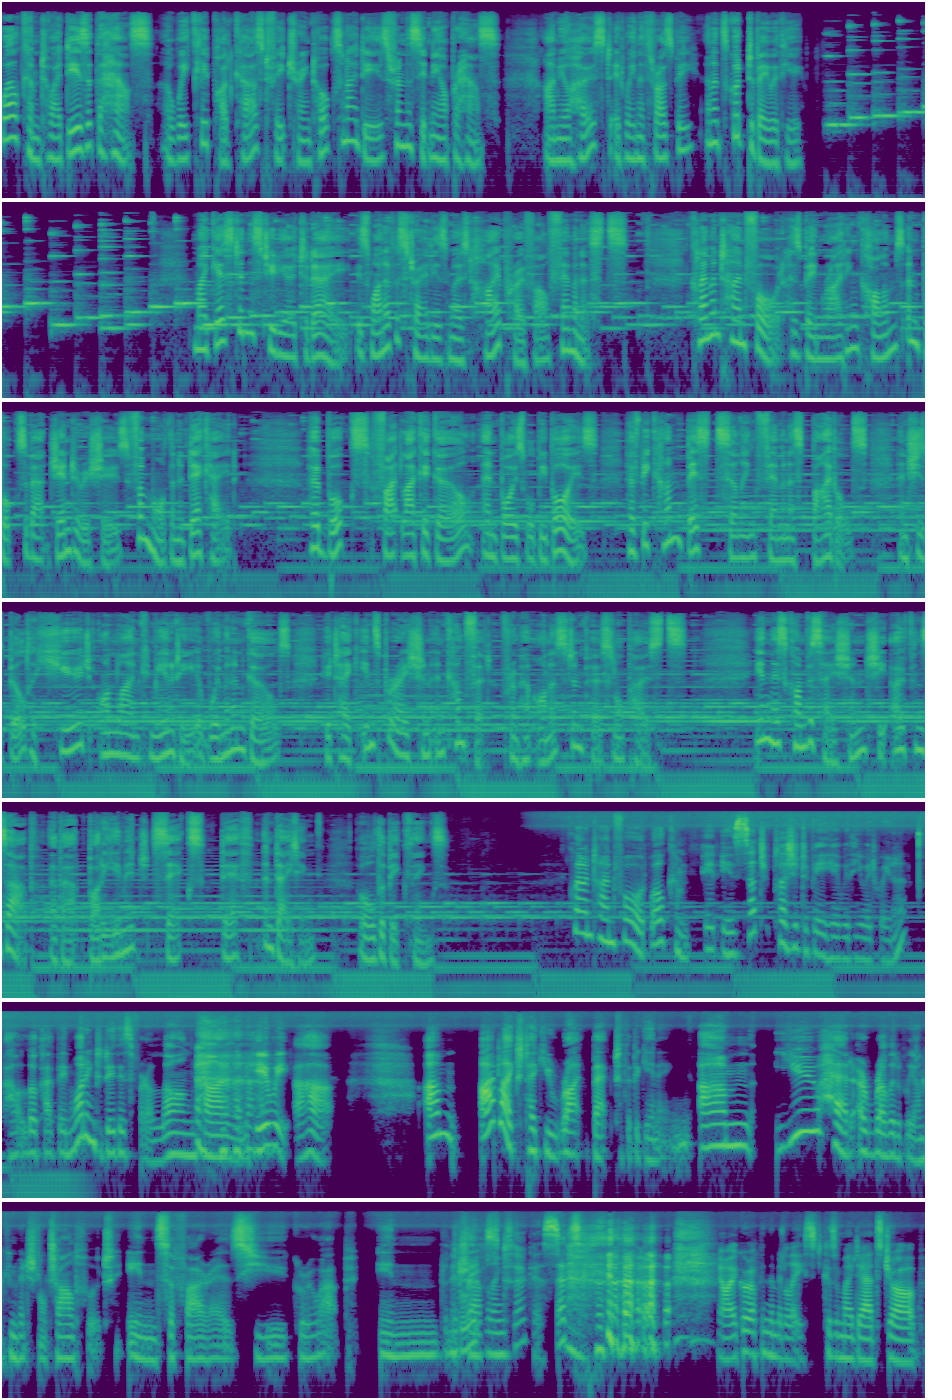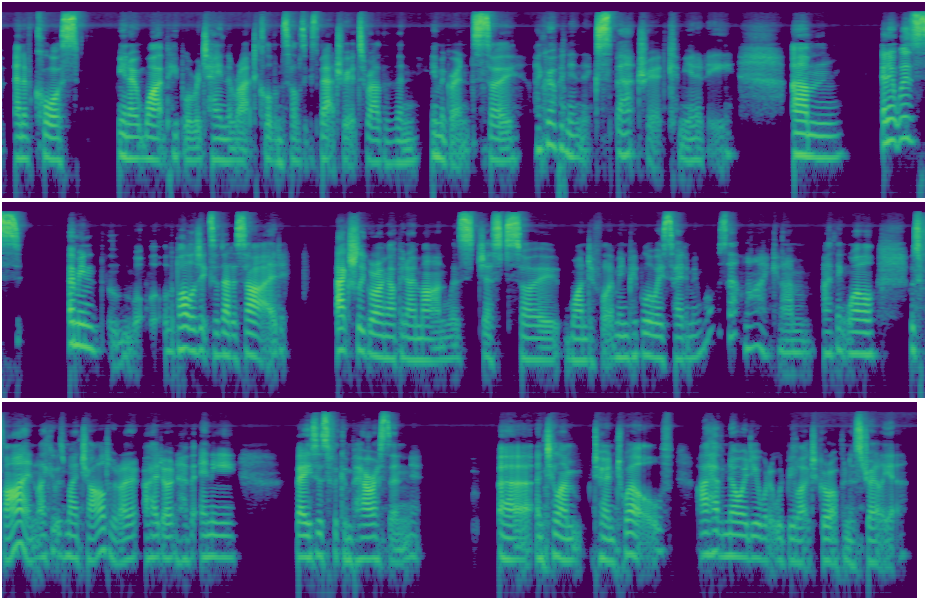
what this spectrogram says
Welcome to Ideas at the House, a weekly podcast featuring talks and ideas from the Sydney Opera House. I'm your host, Edwina Throsby, and it's good to be with you. My guest in the studio today is one of Australia's most high profile feminists. Clementine Ford has been writing columns and books about gender issues for more than a decade. Her books, Fight Like a Girl and Boys Will Be Boys, have become best selling feminist Bibles, and she's built a huge online community of women and girls who take inspiration and comfort from her honest and personal posts. In this conversation, she opens up about body image, sex, death, and dating, all the big things. Clementine Ford, welcome. It is such a pleasure to be here with you, Edwina. Oh, look, I've been wanting to do this for a long time, and here we are. Um, I'd like to take you right back to the beginning. Um, you had a relatively unconventional childhood insofar as you grew up in the, the Middle traveling East. circus. That's no, I grew up in the Middle East because of my dad's job, and of course, you know, white people retain the right to call themselves expatriates rather than immigrants. So I grew up in an expatriate community, um, and it was, I mean, the politics of that aside, actually growing up in Oman was just so wonderful. I mean, people always say to me, "What was that like?" And I'm, I think, well, it was fine. Like it was my childhood. I, I don't have any basis for comparison uh, until I'm turned 12. I have no idea what it would be like to grow up in Australia.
